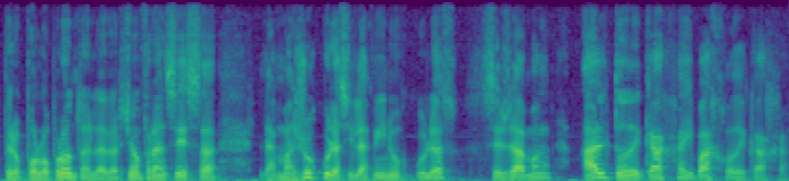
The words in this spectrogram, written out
pero por lo pronto en la versión francesa, las mayúsculas y las minúsculas se llaman alto de caja y bajo de caja.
